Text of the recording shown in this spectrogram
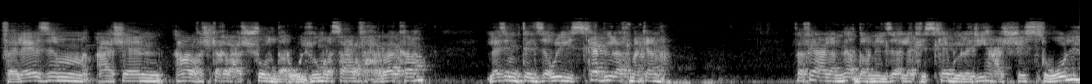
فلازم عشان أعرف أشتغل على ال shoulder وال humerus أعرف أحركها لازم تلزقوا لي ال scapula في مكانها. ففعلا نقدر نلزق لك ال scapula دي على ال chest wall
